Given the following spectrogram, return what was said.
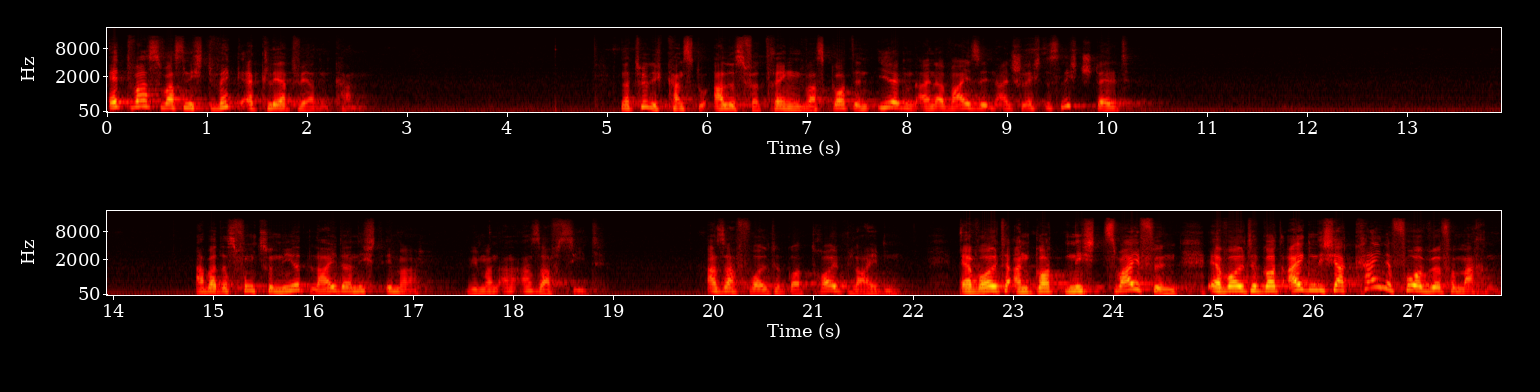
Etwas, was nicht weg erklärt werden kann. Natürlich kannst du alles verdrängen, was Gott in irgendeiner Weise in ein schlechtes Licht stellt. Aber das funktioniert leider nicht immer, wie man an Asaf sieht. Asaf wollte Gott treu bleiben. Er wollte an Gott nicht zweifeln. Er wollte Gott eigentlich ja keine Vorwürfe machen.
